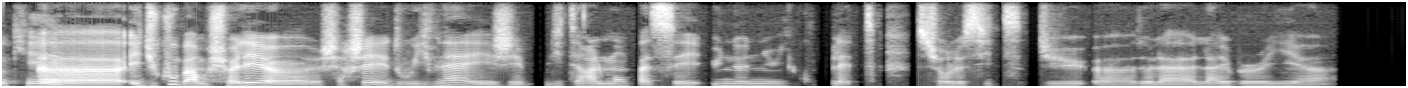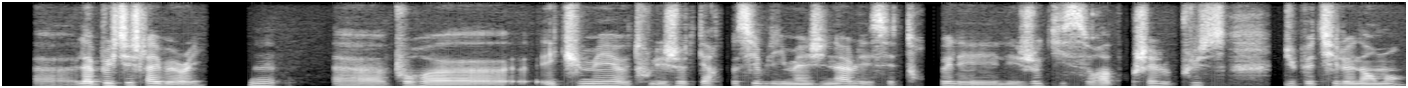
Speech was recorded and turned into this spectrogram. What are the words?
ok. Euh, et du coup, bah, je suis allée chercher d'où il venait et j'ai littéralement passé une nuit complète sur le site du, de la library la British Library. Mmh. pour écumer tous les jeux de cartes possibles et imaginables et essayer de trouver les, jeux qui se rapprochaient le plus du petit Le Normand.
